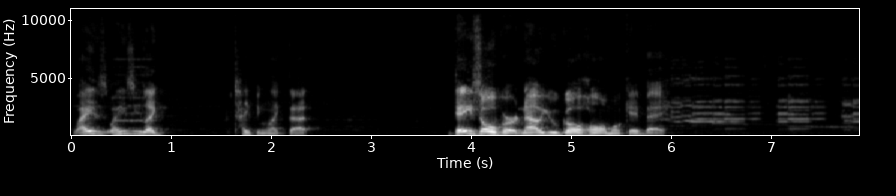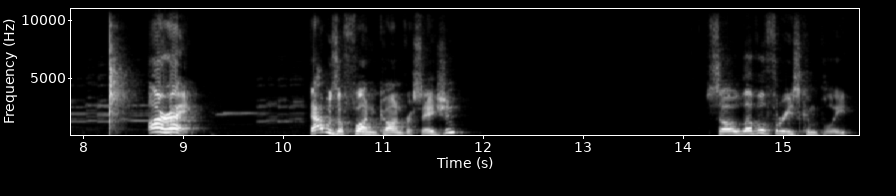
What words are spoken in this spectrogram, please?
why is why is he like typing like that? Day's over. Now you go home, okay, Bay. All right. That was a fun conversation. So level three's complete.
